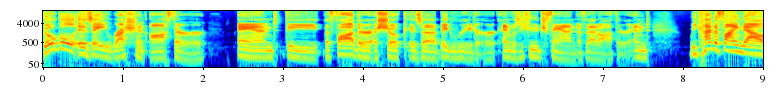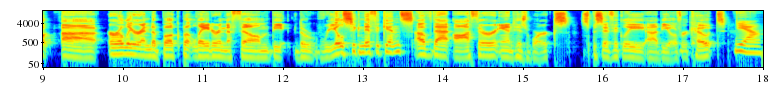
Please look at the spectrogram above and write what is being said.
gogol is a russian author and the the father ashok is a big reader and was a huge fan of that author and we kind of find out uh, earlier in the book, but later in the film, the the real significance of that author and his works, specifically uh, the Overcoat, Yeah.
